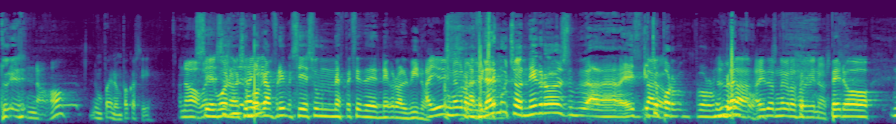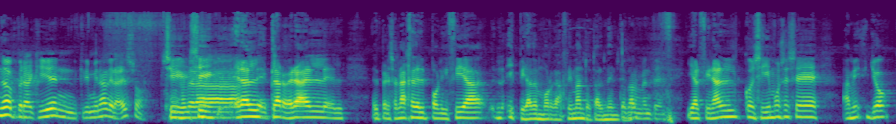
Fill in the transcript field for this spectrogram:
No. Bueno, un poco sí. No, sí, ese bueno, es un ahí- Morgan Freeman, sí, es una especie de negro albino. Hay un negro Al final hay muchos negros ah, es Claro, hecho por, por un es blanco. verdad, hay dos negros albinos. Pero No, pero aquí en Criminal era eso. sí, sí, era- el, claro, era el, el- el personaje del policía inspirado en Morgan Freeman totalmente. ¿no? Totalmente. Y al final conseguimos ese. A mí, yo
